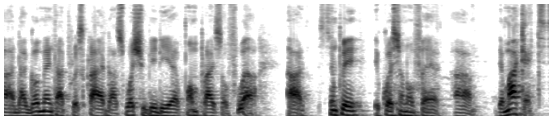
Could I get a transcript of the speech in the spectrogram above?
uh, that government had prescribed as what should be the uh, pump price of fuel. Uh, simply a question of uh, um, the market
